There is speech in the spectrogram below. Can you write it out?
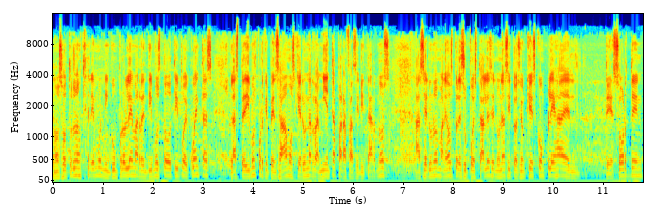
Nosotros no tenemos ningún problema, rendimos todo tipo de cuentas, las pedimos porque pensábamos que era una herramienta para facilitarnos hacer unos manejos presupuestales en una situación que es compleja del desorden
